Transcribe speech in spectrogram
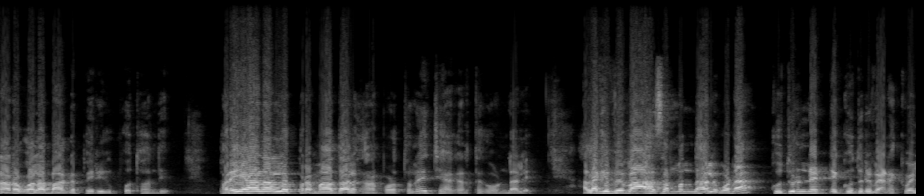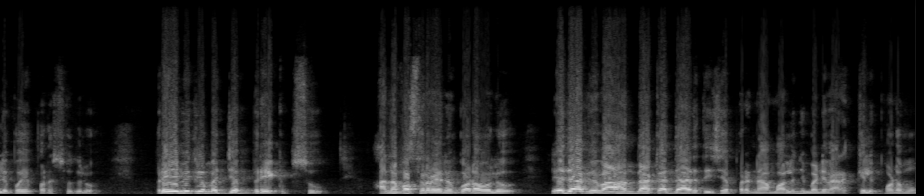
నరగోళ బాగా పెరిగిపోతుంది. ప్రయాణాల్లో ప్రమాదాలు కనపడుతున్నాయి. జాగ్రత్తగా ఉండాలి. అలాగే వివాహ సంబంధాలు కూడా కుదిరినట్టే కుదిరి వెనక్కి వెళ్ళిపోయే పరిస్థితులు. ప్రేమికుల మధ్య బ్రేకప్స్ అనవసరమైన గొడవలు లేదా వివాహం దాకా దారితీసే పరిణామాల నుంచి మళ్ళీ వెనక్కి వెళ్ళిపోవడము.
